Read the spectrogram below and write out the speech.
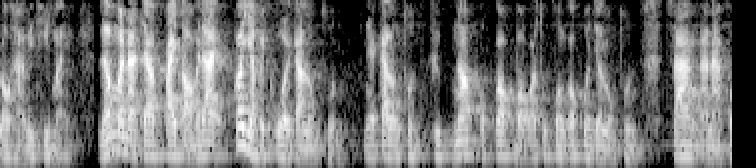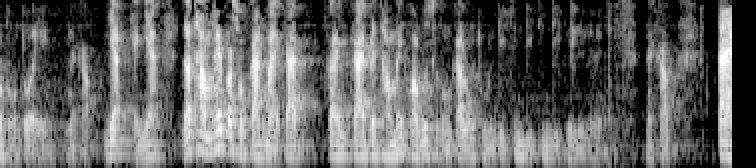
ลองหาวิธีใหม่ แล้วมันอาจจะไปต่อไม่ได้ ก็อย่าไปกลัวการลงทุนเนี่ยการลงทุนคือนอกผมก็บอกว่าทุกคนก็ควรจะลงทุนสร้างอนาคตของตัวเองนะครับเนี่ยอย่างเงี้ยแล้วทำให้ประสบการณ์ใหม่กลายกลายกลายเป็นทำให้ความรู้สึกของการลงทุนมันดีขึ้นดีขึ้นดีขึ้นเรื่อยๆนะครับแต่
